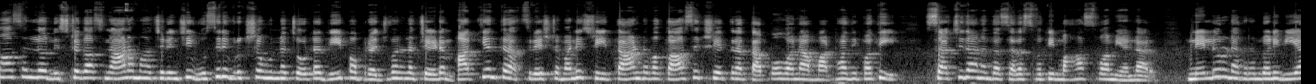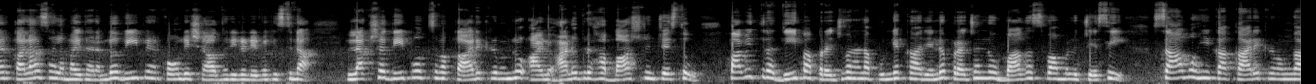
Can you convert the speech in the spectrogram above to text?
మాసంలో నిష్ఠగా స్నానమాచరించి ఉసిరి వృక్షం ఉన్న చోట దీప ప్రజ్వలన చేయడం అత్యంత శ్రేష్టమని శ్రీ తాండవ కాశీక్షేత్ర తపోవన మఠాధిపతి సచ్చిదానంద సరస్వతి మహాస్వామి అన్నారు. నెల్లూరు నగరంలోని విఆర్ కళాశాల మైదానంలో విపిఆర్ ఫౌండేషన్ ఆధ్వర్యంలో నిర్వహిస్తున్న లక్ష దీపోత్సవ కార్యక్రమంలో ఆయన అనుగ్రహ భాషణం చేస్తూ పవిత్ర దీప ప్రజ్వలన పుణ్యకార్యంలో ప్రజలను భాగస్వాములు చేసి సామూహిక కార్యక్రమంగా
